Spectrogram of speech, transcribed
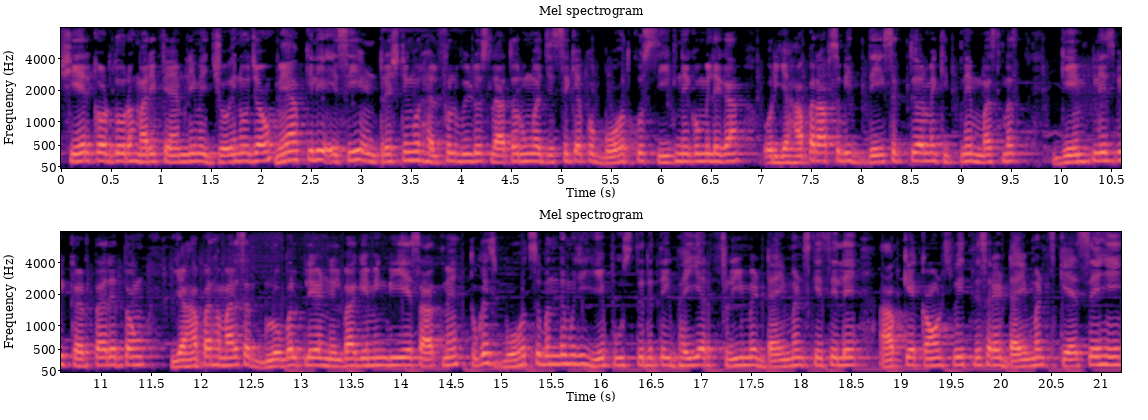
शेयर कर दो, और हमारी फैमिली में ज्वाइन हो जाओ। मैं आपके लिए ऐसी इंटरेस्टिंग और हेल्पफुल वीडियोस लाता रहूँगा, जिससे कि आपको बहुत कुछ सीखने को मिलेगा और यहाँ पर आप सभी देख सकते हो और मैं कितने मस्त मस्त गेम प्लेस भी करता रहता हूँ। यहाँ पर हमारे साथ ग्लोबल प्लेयर नीलबा गेमिंग भी है साथ में। तो कैसे बहुत से बंदे मुझे ये पूछते रहते हैं भाई यार फ्री में डायमंड्स कैसे लें? आपके अकाउंट्स में इतने सारे डायमंड्स कैसे हैं?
